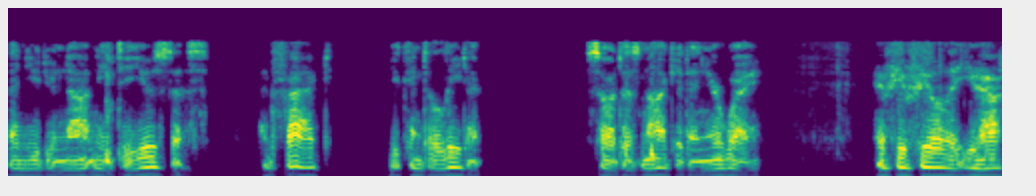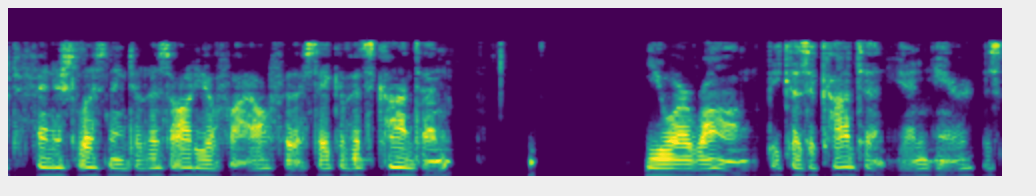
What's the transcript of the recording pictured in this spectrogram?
then you do not need to use this. In fact, you can delete it, so it does not get in your way. If you feel that you have to finish listening to this audio file for the sake of its content, you are wrong because the content in here is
